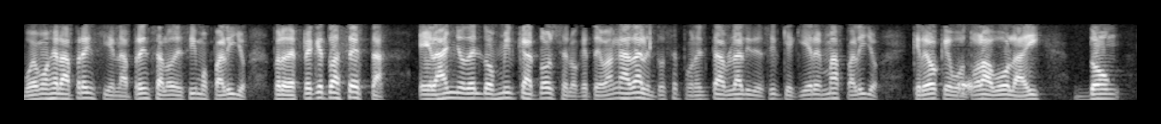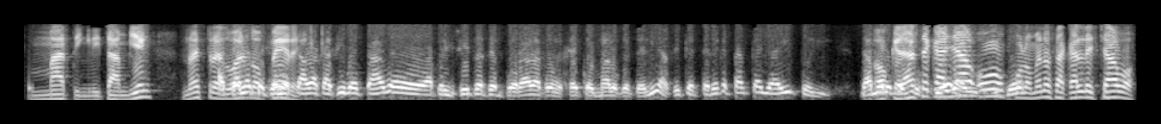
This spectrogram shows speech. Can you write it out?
Vamos a la prensa y en la prensa lo decimos, Palillo. Pero después que tú aceptas el año del 2014, lo que te van a dar, entonces ponerte a hablar y decir que quieres más, Palillo, creo que botó la bola ahí Don Mattingly. También nuestro Eduardo Pérez. Estaba casi votado a principio de temporada con el récord malo que tenía, así que tenía que estar calladito y... O quedarse callado o por lo menos sacarle chavo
